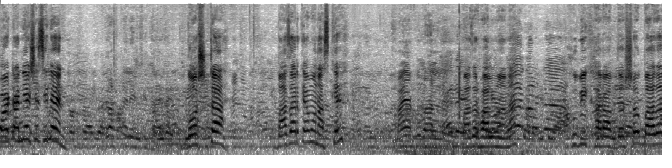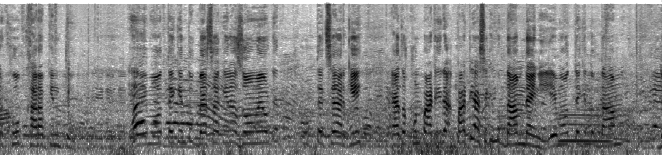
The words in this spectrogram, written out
কয়টা নিয়ে এসেছিলেন? দশটা। বাজার কেমন আজকে? বাজার ভালো না না? খুবই খারাপ। দর্শক, বাজার খুব খারাপ কিন্তু। এই মুহূর্তে কিন্তু বেচা কিনা জমে উঠে উঠতেছে আর কি। এতক্ষণ পার্টিরা পার্টি আছে কিন্তু দাম দেয়নি। এই মুহূর্তে কিন্তু দাম দু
